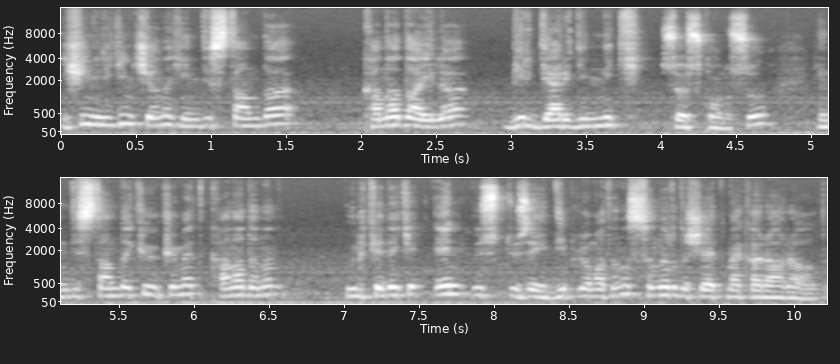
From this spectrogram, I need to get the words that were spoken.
İşin ilginç yanı Hindistan'da Kanada'yla bir gerginlik söz konusu. Hindistan'daki hükümet Kanada'nın ülkedeki en üst düzey diplomatını sınır dışı etme kararı aldı.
